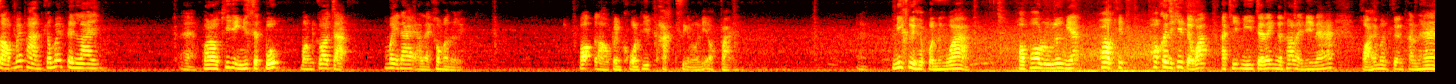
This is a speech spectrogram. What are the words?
สอบไม่ผ่านก็ไม่เป็นไรอ่าพอเราคิดอย่างนี้เสร็จปุ๊บ มันก็จะไม่ได้อะไรเข้ามาเลย เพราะเราเป็นคนที่ผลักสิ่งเหล่านี้ออกไป นี่คือเหตุผลหนึ่งว่า พอพ่อรู้เรื่องเนี้ย พ่อคิดพ่อก็จะคิดแต่ว่าอาทิตย์นี้จะได้เงินเท่าไหร่ดีนะ ขอให้มันเกินพันห้า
